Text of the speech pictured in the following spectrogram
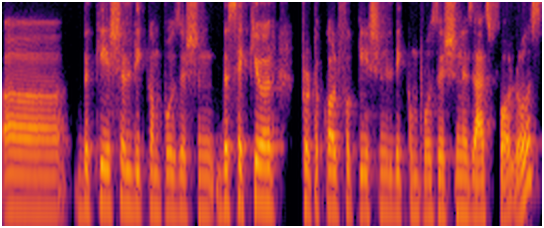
uh, the k-shell decomposition, the secure protocol for k-shell decomposition is as follows.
